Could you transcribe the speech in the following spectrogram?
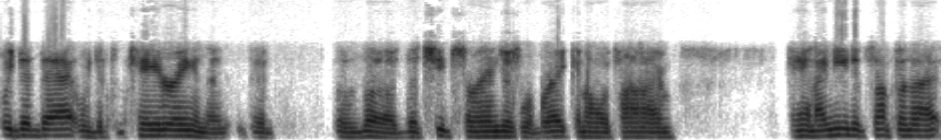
we did that. We did some catering, and the, the the the cheap syringes were breaking all the time, and I needed something that,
